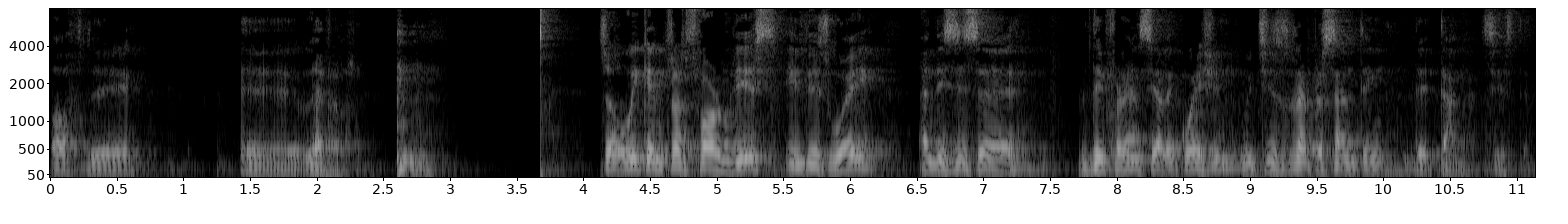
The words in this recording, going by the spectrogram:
of the uh, level. So we can transform this in this way, and this is a differential equation which is representing the tank system.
